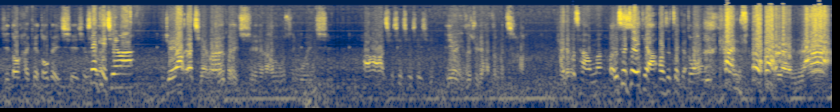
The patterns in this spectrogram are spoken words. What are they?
其实都还可以，都可以切，现在可以切吗？你觉得要要切吗我？觉得可以切，然后无情不会切，好好好，切切切切切，因为你这距离还这么长。还这么长吗？不是这一条，哦，是这个，多看错了啦。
